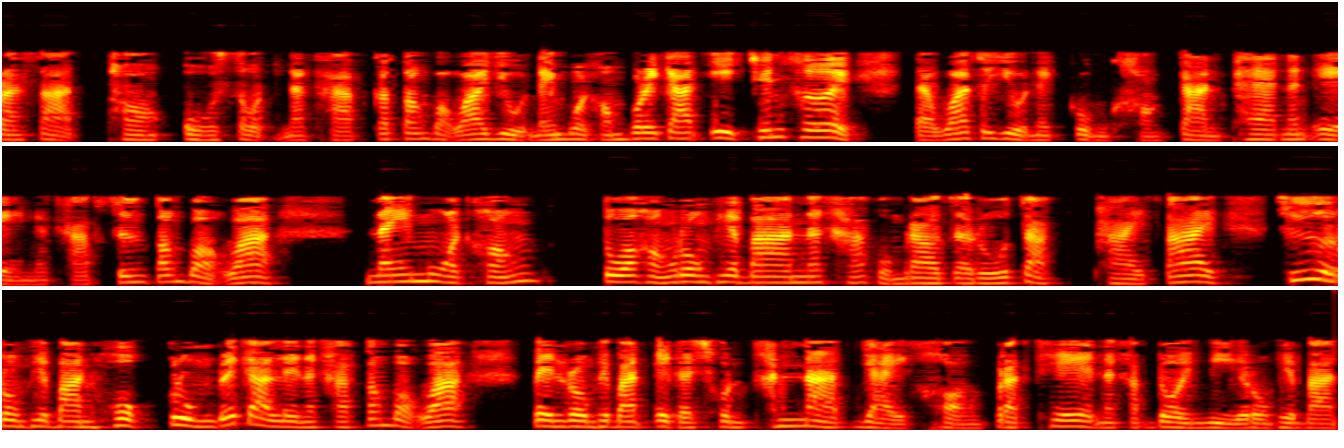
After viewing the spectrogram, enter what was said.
ประสาททองโอสถนะครับ ก็ต้องบอกว่าอยู่ในหมวดของบริการอีกเช่นเคย แต่ว่าจะอยู่ในกลุ่มของการแพทย์นั่นเองนะครับ ซึ่งต้องบอกว่าในหมวดของ ตัวของโรงพยาบาลนะคะ ผมเราจะรู้จักภายใต้ ชื่อโรงพยาบาล 6 กลุ่มด้วยกันเลยนะครับ ต้องบอกว่าเป็นโรงพยาบาลเอกชนขนาดใหญ่ของประเทศนะครับ โดยมีโรงพยาบาล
